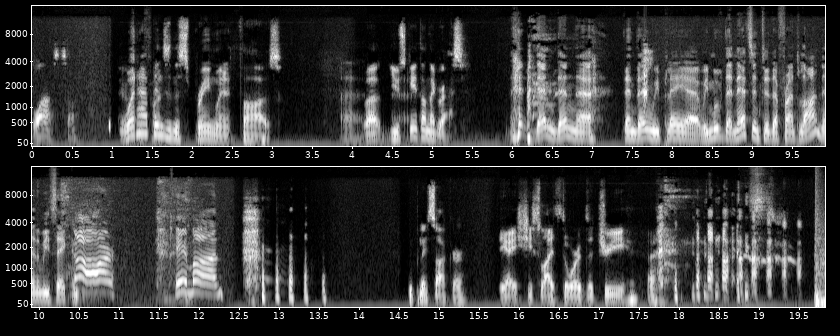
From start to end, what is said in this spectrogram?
blast. So, What was happens fun. in the spring when it thaws? well, you skate on the grass. then then then uh, then then we play. Uh, we move the nets into the front lawn, and we say, "Car, come on." We play soccer. The ice she slides towards a tree. Uh,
